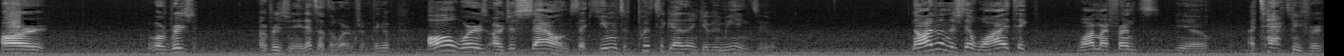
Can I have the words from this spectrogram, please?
are orig- originate. That's not the word I'm trying to think of. All words are just sounds that humans have put together and given meaning to. Now I don't understand why I take why my friends, you know, attacked me for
